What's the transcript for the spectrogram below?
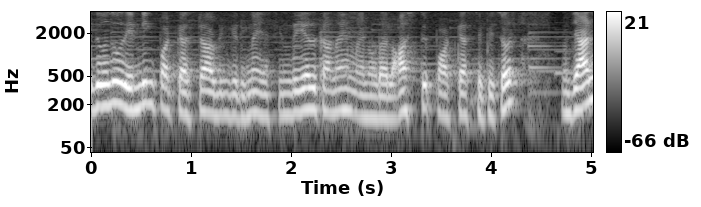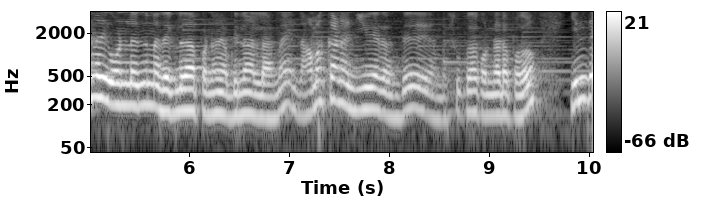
இது வந்து ஒரு எண்டிங் பாட்காஸ்ட்டாக அப்படின்னு கேட்டிங்கன்னா எஸ் இந்த இயருக்கான என்னோடய லாஸ்ட் பாட்காஸ்ட் எபிசோட் ஜான்வரி ஒன்லேருந்து நான் ரெகுலராக பண்ணுவேன். அப்படிலாம் இல்லாமல் நமக்கான நியூ இயரை வந்து நம்ம சூப்பராக கொண்டாட போகிறோம் இந்த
